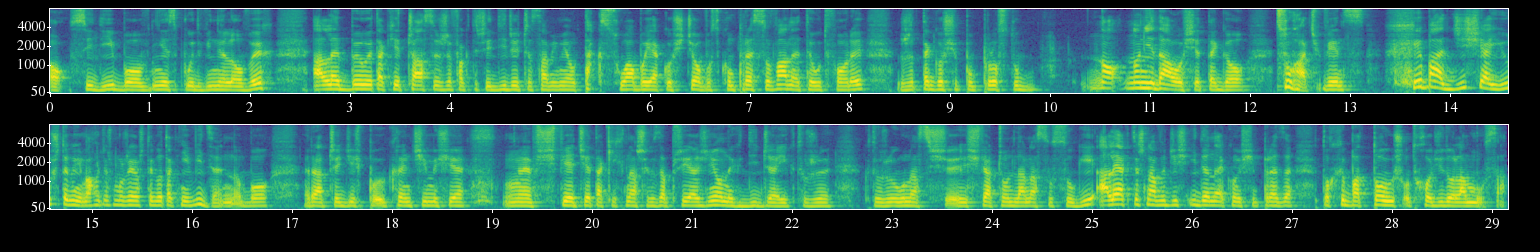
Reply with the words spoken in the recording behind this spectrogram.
o CD, bo nie z płyt winylowych, ale były takie czasy, że faktycznie DJ czasami miał tak słabo jakościowo skompresowane te utwory, że tego się po prostu, no, no nie dało się tego słuchać, więc Chyba dzisiaj już tego nie ma, chociaż może ja już tego tak nie widzę, no bo raczej gdzieś kręcimy się e, w świecie takich naszych zaprzyjaźnionych DJ, którzy, którzy u nas świadczą dla nas usługi, ale jak też nawet gdzieś idę na jakąś imprezę, to chyba to już odchodzi do lamusa.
